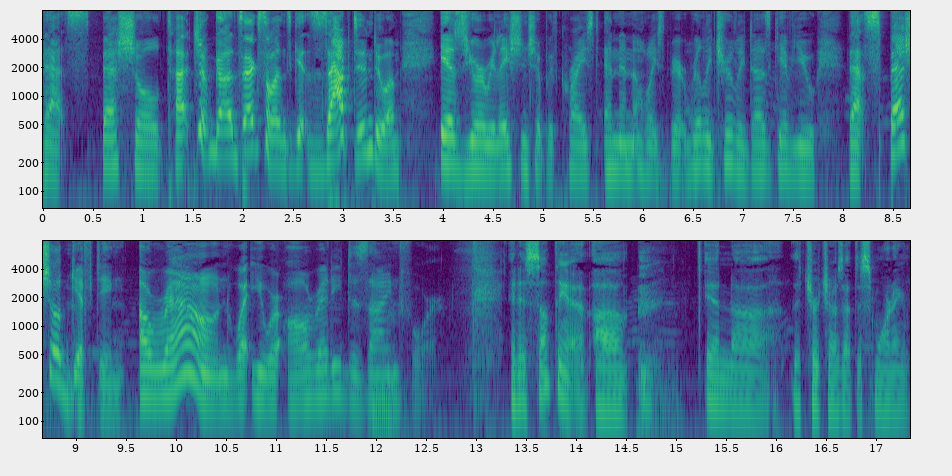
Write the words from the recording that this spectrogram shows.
that special touch of God's excellence gets zapped into them is your relationship with Christ. And then the Holy Spirit really truly does give you that special gifting around what you were already designed for. And it's something uh, um, in uh, the church I was at this morning.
